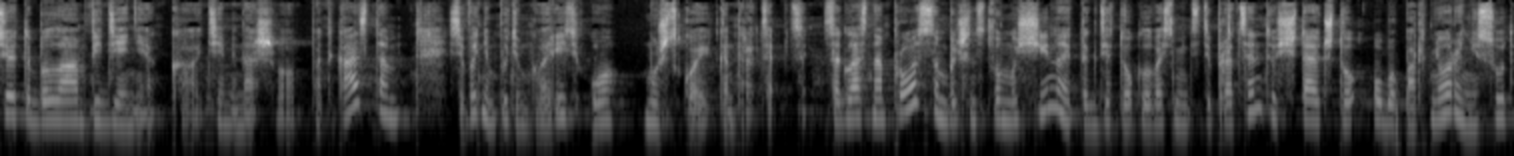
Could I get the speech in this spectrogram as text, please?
Все это было введение к теме нашего подкаста. Сегодня будем говорить о мужской контрацепции. Согласно опросам, большинство мужчин, это где-то около 80%, считают, что оба партнера несут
